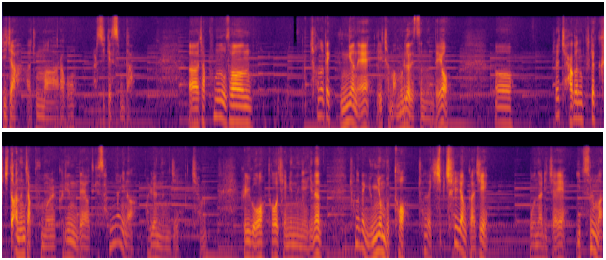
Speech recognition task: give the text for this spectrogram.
리자 아줌마라고 할 수 있겠습니다. 아, 작품은 우선 1506년에 1차 마무리가 됐었는데요. 어, 저 작은 그렇게 크지도 않은 작품을 그리는데 어떻게 3년이나 걸렸는지 참. 그리고 더 재밌는 얘기는 1506년부터 1517년까지 모나리자의 입술만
